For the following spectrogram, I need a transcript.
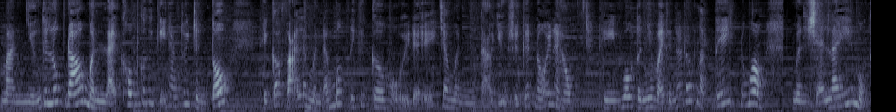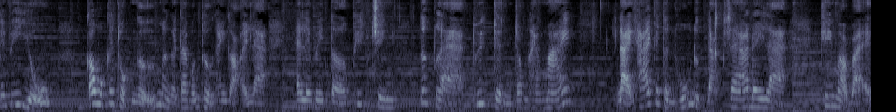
Mà những cái lúc đó mình lại không có cái kỹ năng thuyết trình tốt thì có phải là mình đã mất đi cái cơ hội để cho mình tạo dựng sự kết nối này không? Thì vô tình như vậy thì nó rất là tiếc, đúng không? Mình sẽ lấy một cái ví dụ, có một cái thuật ngữ mà người ta vẫn thường hay gọi là elevator pitching, tức là thuyết trình trong thang máy. Đại khái cái tình huống được đặt ra ở đây là khi mà bạn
